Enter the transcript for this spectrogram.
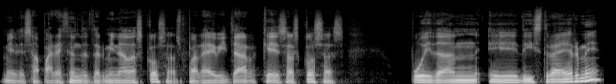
Me desaparecen determinadas cosas para evitar que esas cosas puedan eh, distraerme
